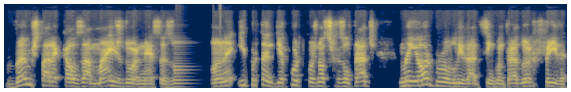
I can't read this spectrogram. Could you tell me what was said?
vamos estar a causar mais dor nessa zona e, portanto, de acordo com os nossos resultados, maior probabilidade de se encontrar dor referida.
